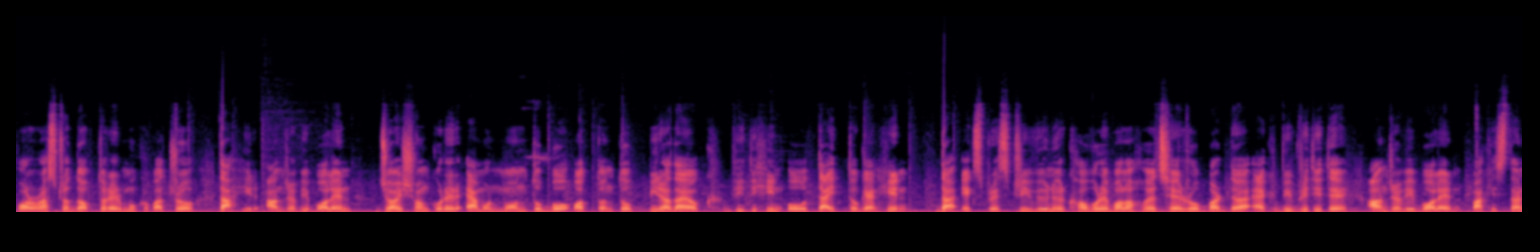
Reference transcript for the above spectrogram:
পররাষ্ট্র দপ্তরের মুখপাত্র তাহির আন্দ্রাবি বলেন, জয়শঙ্করের এমন মন্তব্য অত্যন্ত পীড়াদায়ক, ভীতিহীন ও দায়িত্বজ্ঞানহীন। দ্য এক্সপ্রেস ট্রিবিউনের খবরে বলা হয়েছে, রোববার দেওয়া এক বিবৃতিতে আন্দ্রাবি বলেন, পাকিস্তান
